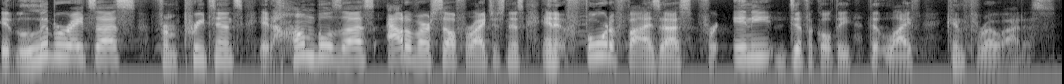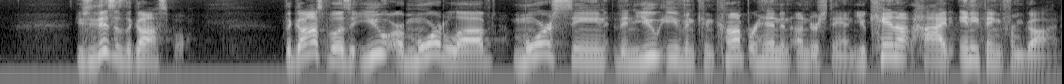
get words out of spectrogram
It liberates us from pretense. It humbles us out of our self righteousness, and it fortifies us for any difficulty that life can throw at us. You see, this is the gospel. The gospel is that you are more loved, more seen than you even can comprehend and understand. You cannot hide anything from God.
